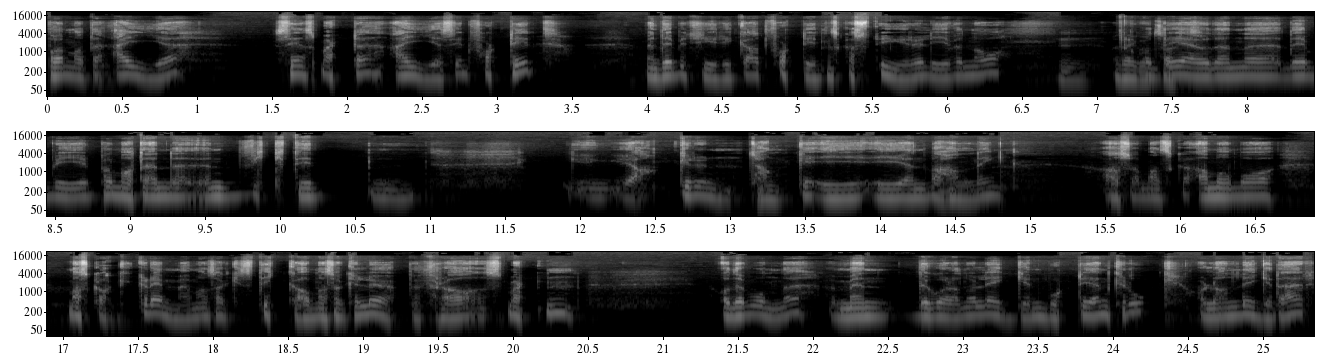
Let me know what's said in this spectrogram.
på en måte eie sin smerte, eie sin fortid. Men det betyr ikke at fortiden skal styre livet nå. Mm, det og det, den, det, blir på en måte en, en viktig ja, grunntanke i, i, en behandling. Altså, man skal, man, må, man skal, ikke glemme, man skal ikke stikke av, man skal ikke løpe fra smerten og det vonde, men det går an å legge den bort i en krok og la den ligge der,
